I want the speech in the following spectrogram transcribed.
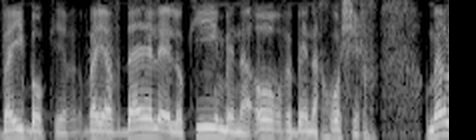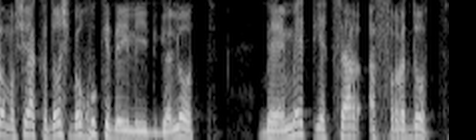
ויהי בוקר, ויבדל אלוקים בין האור ובין החושך. אומר לו משה הקדוש ברוך הוא כדי להתגלות, באמת יצר הפרדות.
